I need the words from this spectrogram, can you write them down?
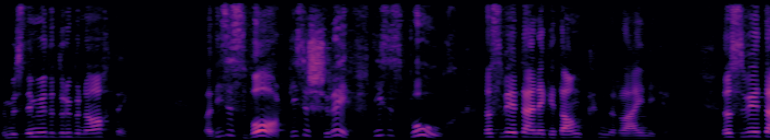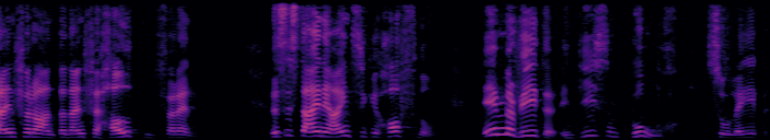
Wir müssen immer wieder darüber nachdenken. Weil dieses Wort, diese Schrift, dieses Buch, das wird deine Gedanken reinigen. Das wird dein, dein Verhalten verändern. Es ist deine einzige Hoffnung, immer wieder in diesem Buch zu leben.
